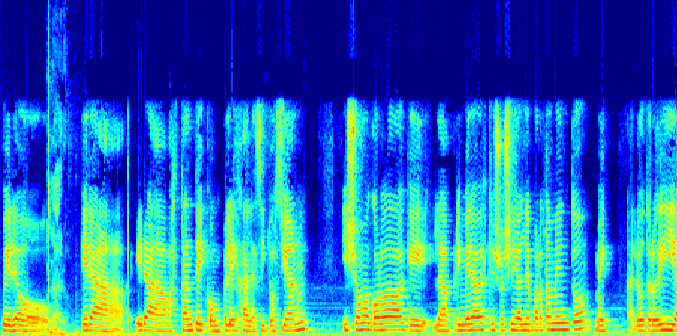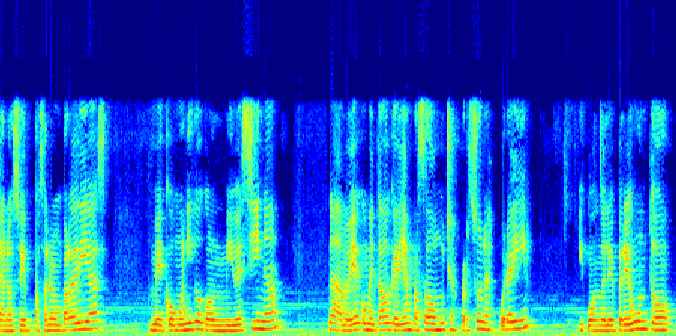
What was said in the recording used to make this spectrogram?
pero era, era bastante compleja la situación. Y yo me acordaba que la primera vez que yo llegué al departamento, me, al otro día, no sé, pasaron un par de días, me comunico con mi vecina. Nada, me había comentado que habían pasado muchas personas por ahí y cuando le pregunto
